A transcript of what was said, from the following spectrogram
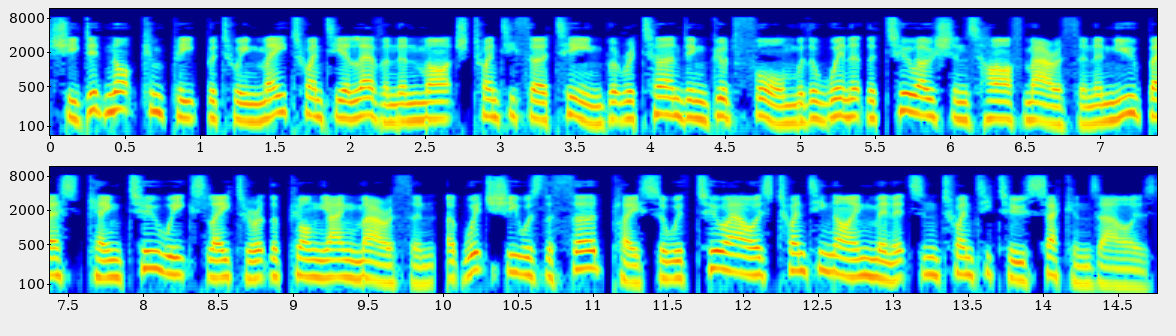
She did not compete between May 2011 and March 2013 but returned in good form with a win at the Two Oceans Half Marathon. A new best came two weeks later at the Pyongyang Marathon, at which she was the third placer with 2 hours 29 minutes and 22 seconds hours.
